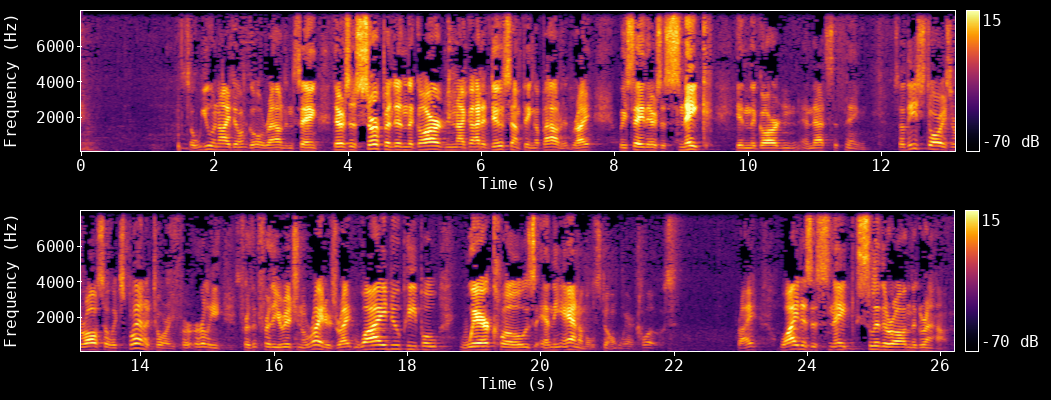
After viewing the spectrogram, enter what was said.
So you and I don't go around and saying, there's a serpent in the garden, I got to do something about it, right? We say there's a snake in the garden, and that's the thing. So these stories are also explanatory for early for the for the original writers, right? Why do people wear clothes and the animals don't wear clothes? Right? Why does a snake slither on the ground?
